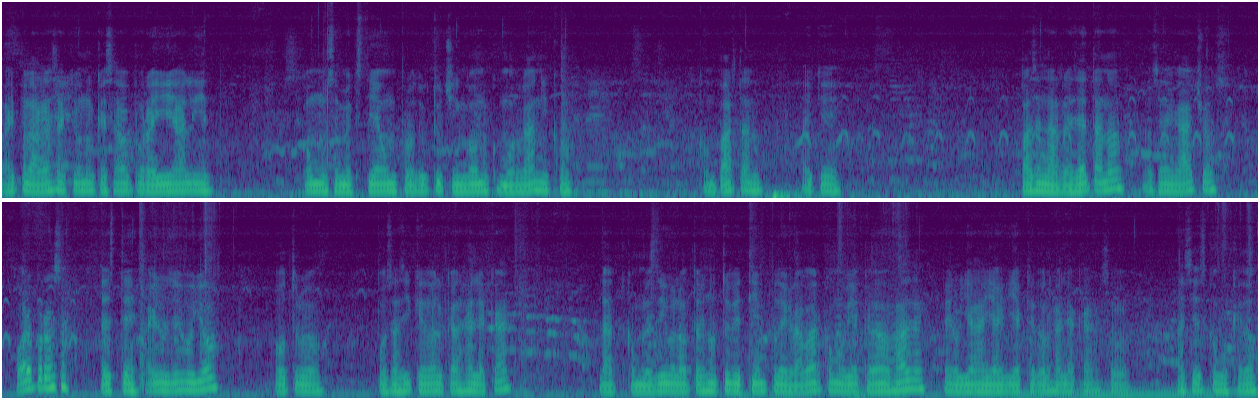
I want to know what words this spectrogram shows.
ahí para la raza que uno que sabe por ahí alguien cómo se mezcla un producto chingón como orgánico. Compartan, hay que pasen la receta, ¿no? No sean gachos. Ahora por eso, este, ahí los dejo yo. Otro, pues así quedó el jale acá. Como les digo, la otra vez no tuve tiempo de grabar cómo había quedado el jale, pero ya, ya, ya quedó el jale acá. so, así es como quedó.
